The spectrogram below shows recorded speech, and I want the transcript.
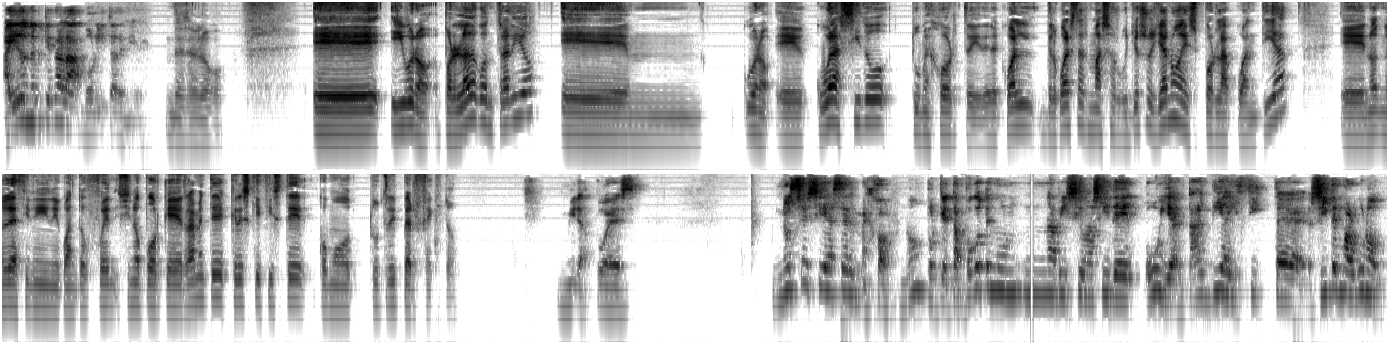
Ahí es donde empieza la bolita de nieve. Desde luego. Eh, y bueno, por el lado contrario, eh, bueno, eh, ¿cuál ha sido tu mejor trade? ¿Del cual, del cual estás más orgulloso? Ya no es por la cuantía, eh, no, no, voy a decir ni, cuánto fue, sino porque realmente crees que hiciste como tu trade perfecto. Mira, pues no sé si es el mejor, ¿no? Porque tampoco tengo una visión así de, uy, al tal día hiciste. Sí tengo algunos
